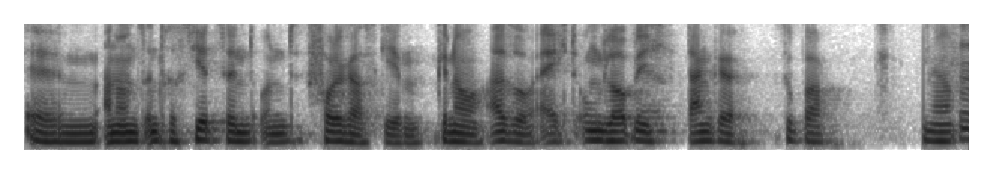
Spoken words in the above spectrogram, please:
ähm, an uns interessiert sind und Vollgas geben. Genau, also echt unglaublich. Danke, super. Ja.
